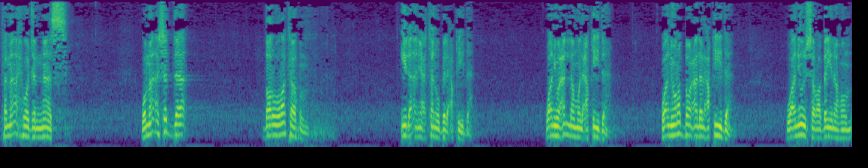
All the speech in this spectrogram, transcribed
فما أحوج الناس وما أشد ضرورتهم إلى أن يعتنوا بالعقيدة وأن يعلموا العقيدة وأن يربوا على العقيدة وأن ينشر بينهم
